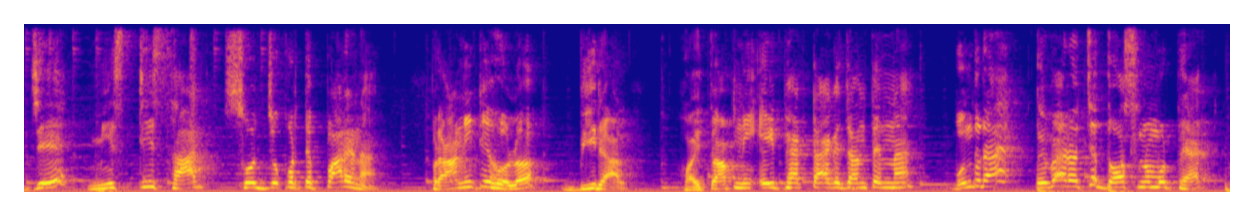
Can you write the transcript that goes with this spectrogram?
যে মিষ্টি স্বাদ সহ্য করতে পারে না। প্রাণীটি হলো বিড়াল। হয়তো আপনি এই ফ্যাক্টটা আগে জানতেন না। বন্ধুরা, এবার হচ্ছে দশ নম্বর ফ্যাক্ট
